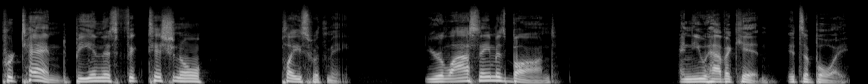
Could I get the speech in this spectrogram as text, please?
pretend be in this fictional place with me. Your last name is Bond and you have a kid. It's a boy.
